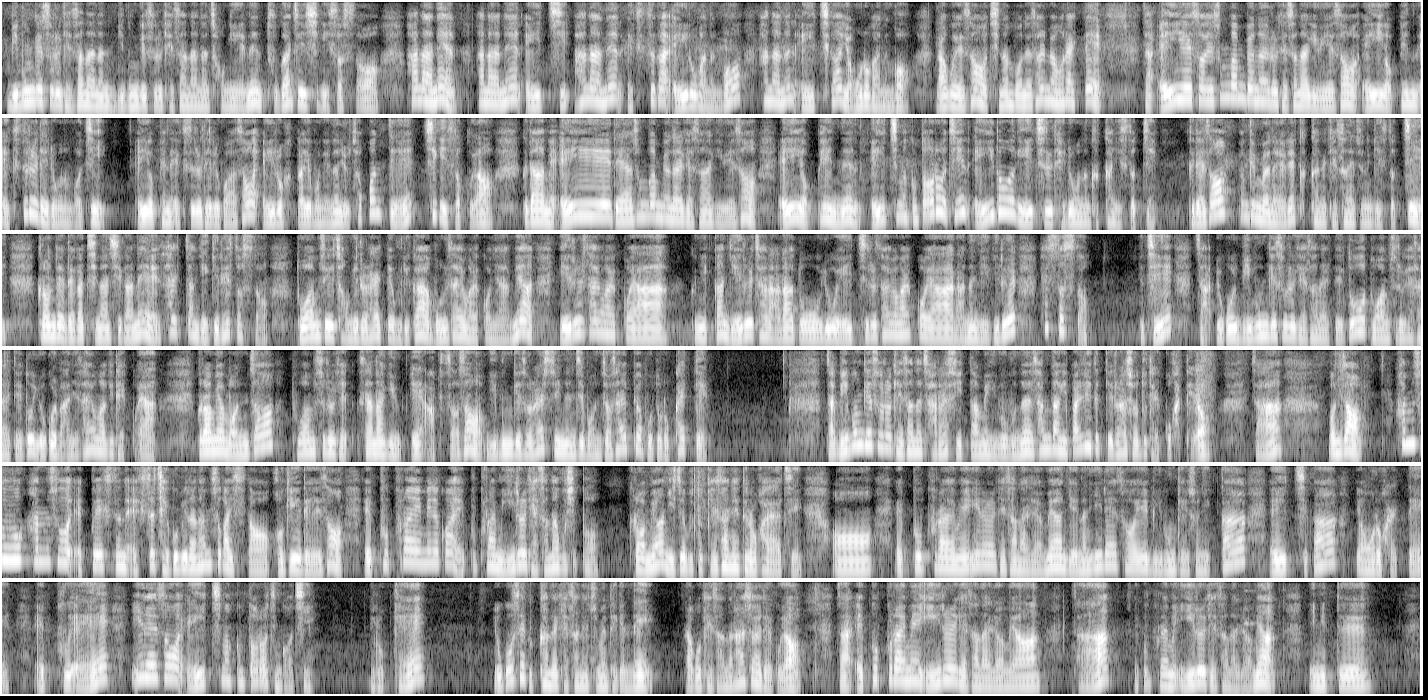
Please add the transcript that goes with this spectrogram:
미분계수를 계산하는 미분계수를 계산하는 정의에는 두 가지 식이 있었어. 하나는 하나는 h 하나는 x가 a로 가는 거, 하나는 h가 0으로 가는 거라고 해서 지난번에 설명을 할 때 자, a에서의 순간 변화율을 계산하기 위해서 a 옆에 있는 x를 데려오는 거지. A 옆에 있는 X를 데리고 와서 A로 가까이 보내는 요첫 번째 식이 있었고요. 그 다음에 A에 대한 순간 변화를 계산하기 위해서 A 옆에 있는 H만큼 떨어진 A 더하기 H를 데려오는 극한이 있었지. 그래서 평균 변화율의 극한을 계산해 주는 게 있었지. 그런데 내가 지난 시간에 살짝 얘기를 했었어. 도함수의 정의를 할 때 우리가 뭘 사용할 거냐면 얘를 사용할 거야. 그러니까 얘를 잘 알아도 요 H를 사용할 거야 라는 얘기를 했었어. 그치? 자, 요걸 미분계수를 계산할 때도 도함수를 계산할 때도 요걸 많이 사용하게 될 거야. 그러면 먼저 도함수를 계산하기에 앞서서 미분계수를 할 수 있는지 먼저 살펴보도록 할게. 자, 미분계수를 계산을 잘 할 수 있다면 이 부분은 상당히 빨리 듣기를 하셔도 될 것 같아요. 자, 먼저 함수, 함수 fx는 x제곱이라는 함수가 있어. 거기에 대해서 f'1과 f'2를 계산하고 싶어. 그러면 이제부터 계산에 들어가야지. 어, f'의 1을 계산하려면 얘는 1에서의 미분 계수니까 h가 0으로 갈 때 f의 1에서 h만큼 떨어진 거지. 이렇게 요것의 극한을 계산해 주면 되겠네. 라고 계산을 하셔야 되고요. 자, f'의 2를 계산하려면 자, f'의 2를 계산하려면 리미트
